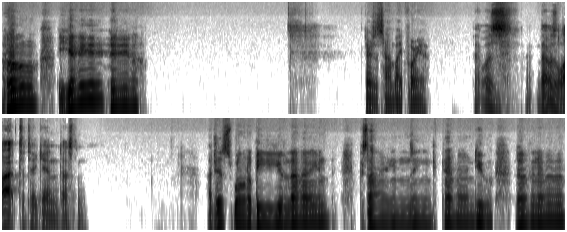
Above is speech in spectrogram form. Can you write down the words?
oh, oh, yeah. There's a soundbite for you. That was that was a lot to take in, Dustin. I just wanna be a lion, cause lions ain't the kind you loving.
